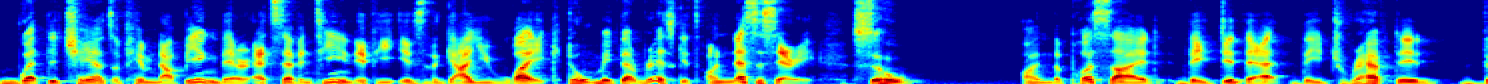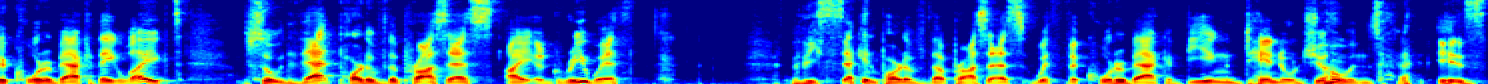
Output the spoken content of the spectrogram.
let the chance of him not being there at 17 if he is the guy you like. Don't make that risk. It's unnecessary. So on the plus side, they did that. They drafted the quarterback they liked so that part of the process I agree with. the second part of the process with the quarterback being Daniel Jones is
